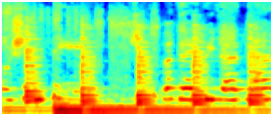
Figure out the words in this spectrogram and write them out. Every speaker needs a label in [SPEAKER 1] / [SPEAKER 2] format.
[SPEAKER 1] emotion sih Sebagai bidadari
